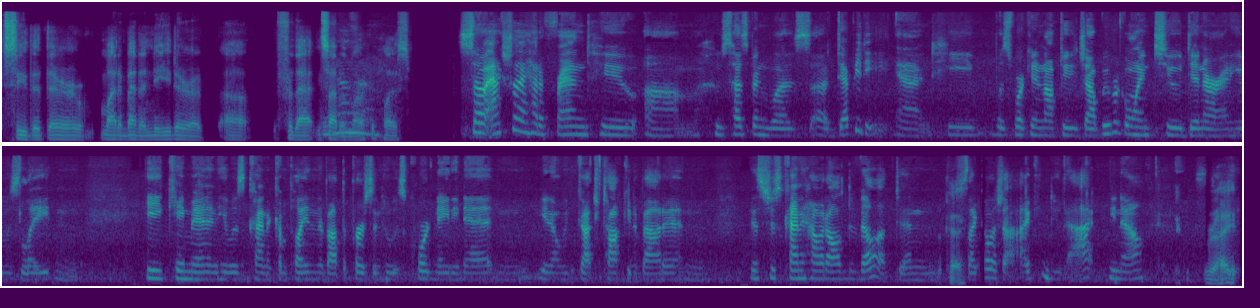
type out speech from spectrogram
see that there might have been a need or uh, for that inside of the marketplace? So actually, I had a friend who um, whose husband was a deputy, and he was working an off-duty job. We were going to dinner, and he was late, and he came in and he was kind of complaining about the person who was coordinating it, and you know, we got to talking about it, and it's just kind of how it all developed. And Okay. it's like, oh, I can do that, you know, Right.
